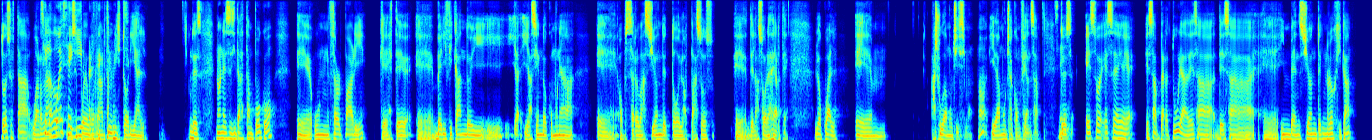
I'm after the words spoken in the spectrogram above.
Todo eso está guardado y se puede borrar, tiene un historial. Entonces, no necesitas tampoco un third party que esté eh, verificando y, haciendo como una eh, observación de todos los pasos eh, de las obras de arte, lo cual em, ayuda muchísimo y da mucha confianza. Entonces, eso, esa apertura de esa, de esa invención tecnológica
